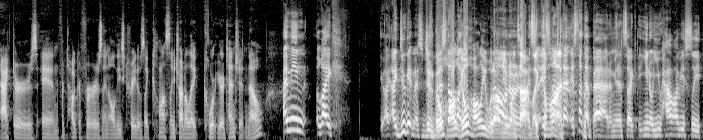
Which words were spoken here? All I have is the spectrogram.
actors and photographers and all these creatives like constantly try to like court your attention. No? I mean, like, I, I do get messages. Dude, but go it's not Hol- like, go Hollywood on me one time. It's, Like, it's come not on. That, it's not that bad. I mean, it's like you know, you have obviously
